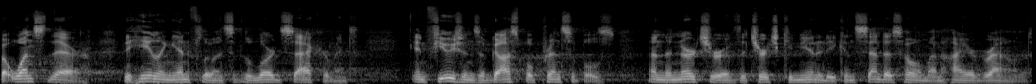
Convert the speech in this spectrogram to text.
But once there, the healing influence of the Lord's sacrament, infusions of gospel principles, and the nurture of the church community can send us home on higher ground.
